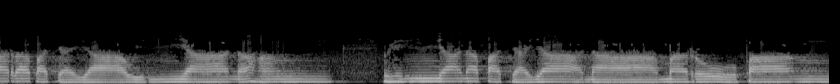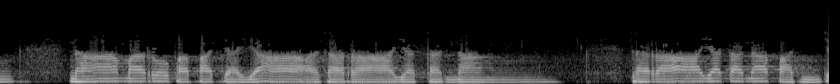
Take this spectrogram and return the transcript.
ารปัจจยาวิญญาณัง วิญญาณปัจจยานามรูปัง นามรูปปัจจยาสรายตนัง สรายตนะปัจจ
